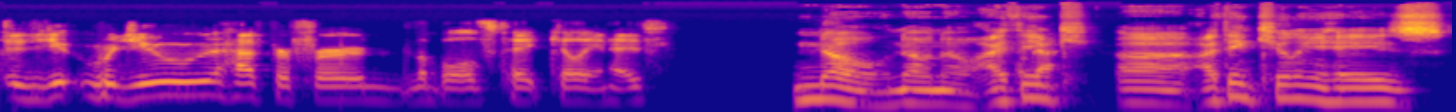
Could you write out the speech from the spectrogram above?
Did you? Would you have preferred the Bulls take Killian Hayes? No, no, no. I think okay. uh, I think Killian Hayes.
